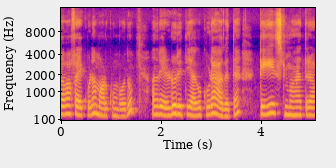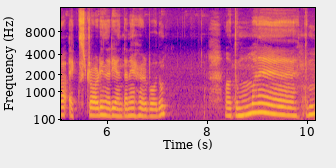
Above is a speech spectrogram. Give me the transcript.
ರವೆ ಫ್ರೈ ಕೂಡ ಮಾಡ್ಕೊಬೋದು. ಅಂದರೆ ಎರಡೂ ರೀತಿಯಾಗೂ ಕೂಡ ಆಗುತ್ತೆ. ಟೇಸ್ಟ್ ಮಾತ್ರ ಎಕ್ಸ್ಟ್ರಾಡಿನರಿ ಅಂತಲೇ ಹೇಳ್ಬೋದು. ತುಂಬಾ ತುಂಬ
